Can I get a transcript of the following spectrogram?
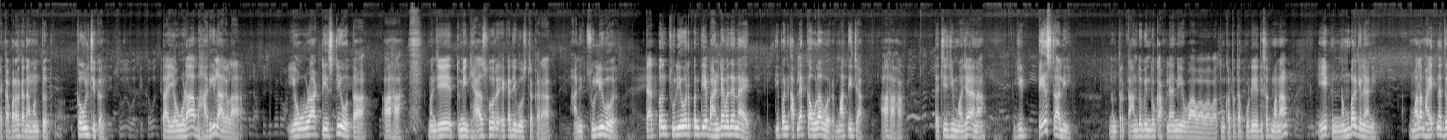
एका बराच कादा म्हणतात कौल चिकन. ता एवढा भारी लागला एवढा टेस्टी होता. आहा. म्हणजे तुम्ही गॅसवर एखादी गोष्ट करा आणि चुलीवर त्यात पण चुलीवर पण ती भांड्यामध्ये नाहीत ती पण आपल्या कौलावर मातीच्या. आहा हा त्याची जी मजा आहे ना जी टेस्ट आली नंतर कांदो बिंदो कापल्याने वा वा वा वा तुमका आता पुढे दिसत म्हणा. एक नंबर केल्याने मला माहीत नाही जर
